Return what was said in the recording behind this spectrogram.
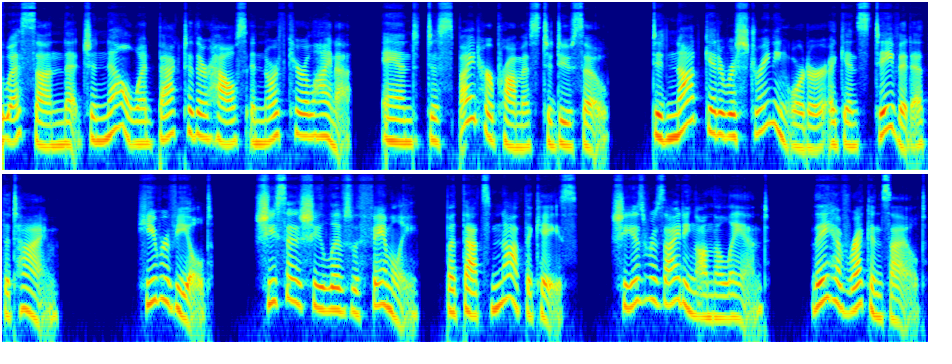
U.S. Sun that Jenelle went back to their house in North Carolina and, despite her promise to do so, did not get a restraining order against David at the time. He revealed, She says she lives with family, but that's not the case. She is residing on the land. They have reconciled.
